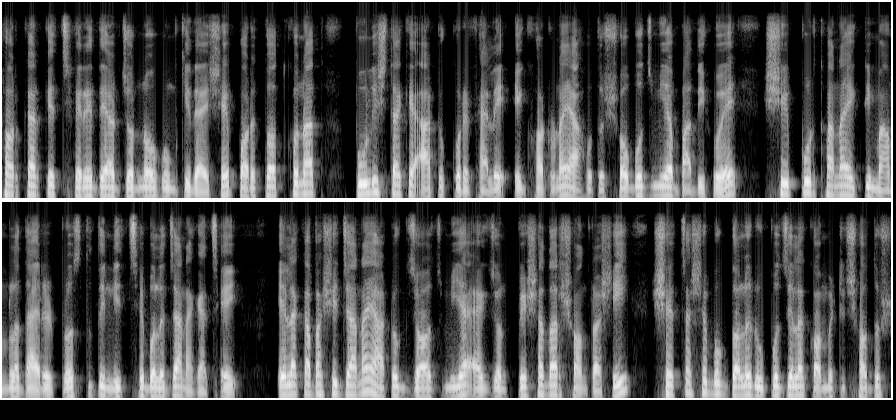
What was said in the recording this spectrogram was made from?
সরকারকে ছেড়ে দেওয়ার জন্য হুমকি দেয় সে, পরে তৎক্ষণাৎ পুলিশ তাকে আটক করে ফেলে। এই ঘটনায় আহত সবুজ মিয়া বাদী হয়ে শিবপুর থানায় একটি মামলা দায়েরের প্রস্তুতি নিচ্ছে বলে জানা গেছে। এলাকাবাসী জানায়, আটক জজ মিয়া একজন পেশাদার সন্ত্রাসী, স্বেচ্ছাসেবক দলের উপজেলা কমিটির সদস্য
